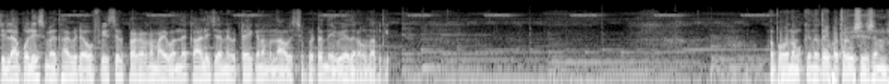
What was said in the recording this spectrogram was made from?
ജില്ലാ പോലീസ് മേധാവിയുടെ ഓഫീസിൽ പ്രകടനമായി വന്ന് കാളിചരനെ വിട്ടയക്കണമെന്ന് ആവശ്യപ്പെട്ട് നിവേദനവും നൽകി. അപ്പോൾ നമുക്ക് ഇന്നത്തെ പത്രവിശേഷം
